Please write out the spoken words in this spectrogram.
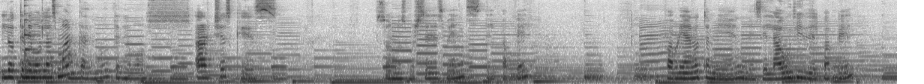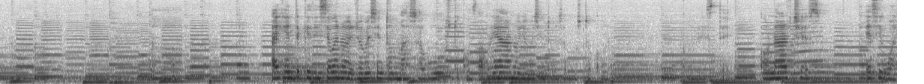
Y luego tenemos las marcas, ¿no? Tenemos Arches, que es, son los Mercedes-Benz del papel. Fabriano también, es el Audi del papel. Hay gente que dice, bueno, yo me siento más a gusto con Fabriano, yo me siento más a gusto con, con, este, con Arches. Es igual,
